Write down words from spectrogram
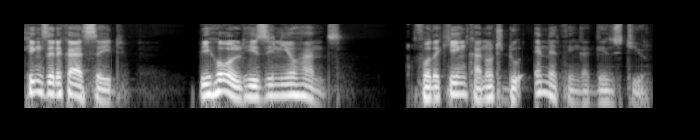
King Zedekiah said, Behold, he is in your hands, for the king cannot do anything against you.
